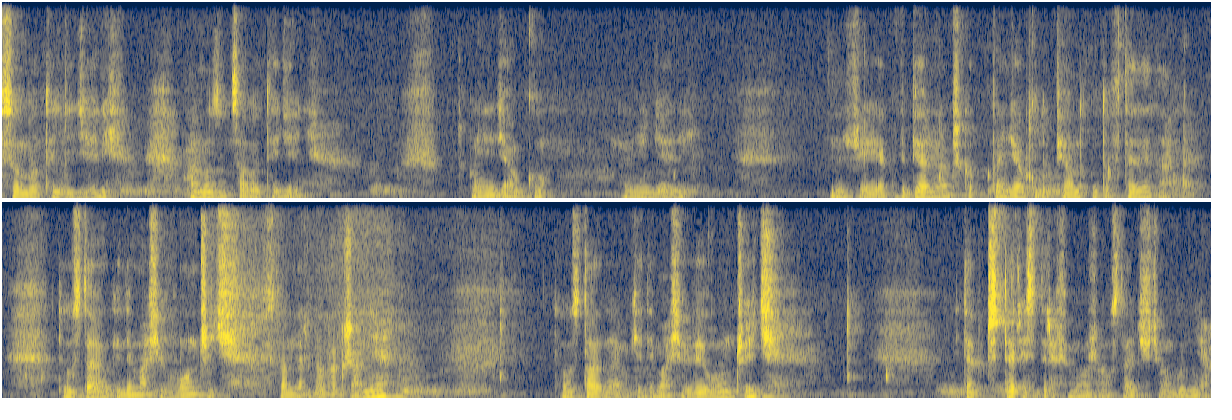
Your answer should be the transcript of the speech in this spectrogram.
soboty, niedzieli, albo za cały tydzień, od poniedziałku do niedzieli. Czyli jak wybiorę na przykład od poniedziałku do piątku, to wtedy tak. Tu ustawiam, kiedy ma się włączyć standardowe grzanie. Tu ustawiam, kiedy ma się wyłączyć. I tak cztery strefy można ustawić w ciągu dnia.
